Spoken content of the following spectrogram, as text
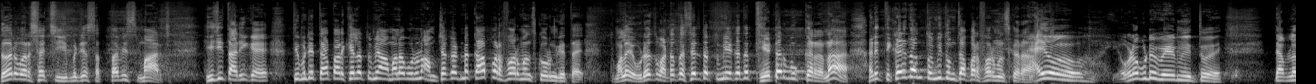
दर वर्षाची म्हणजे सत्तावीस मार्च ही जी तारीख आहे ती म्हणजे त्या तारखेला तुम्ही आम्हाला बोलून आमच्याकडनं का परफॉर्मन्स करून घेताय? तुम्हाला एवढंच वाटत असेल तर तुम्ही एखादं थिएटर बुक करा ना आणि तिकडे जाऊन तुम्ही तुमचा परफॉर्मन्स करा. काय हो एवढा कुठे वेळ मिळतोय? ते आपला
